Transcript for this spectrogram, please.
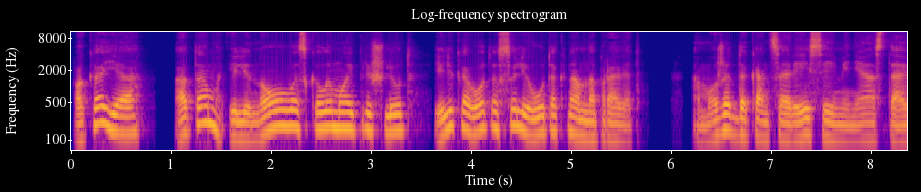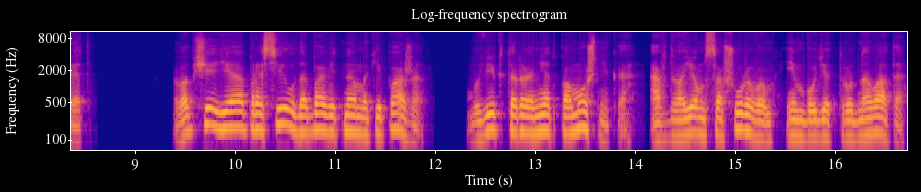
«Пока я. А там или нового с Колымой пришлют, или кого-то с Алиута к нам направят. А может, до конца рейса и меня оставят. Вообще, я просил добавить нам экипажа. У Виктора нет помощника, а вдвоем с Ашуровым им будет трудновато.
